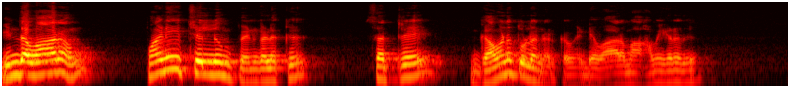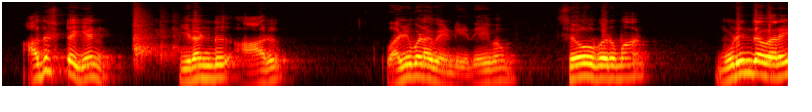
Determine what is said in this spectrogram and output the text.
இந்த வாரம் பணி செல்லும் பெண்களுக்கு சற்றே கவனத்துடன் இருக்க வேண்டிய வாரமாக அமைகிறது. அதிர்ஷ்ட எண் இரண்டு ஆறு. வழிபட வேண்டிய தெய்வம் சிவபெருமான். முடிந்தவரை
